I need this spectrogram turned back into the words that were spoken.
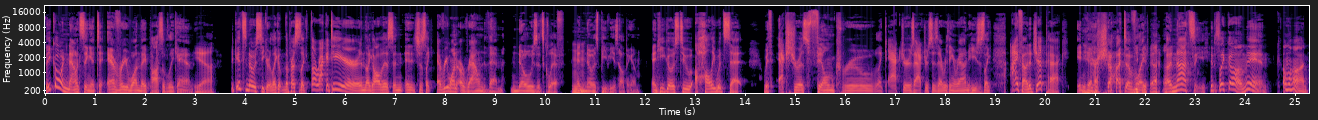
they go announcing it to everyone they possibly can. Yeah. Like it's no secret. Like the press is like the Rocketeer and like all this, and, and it's just like everyone around them knows it's Cliff Mhm. and knows Peevy is helping him. And he goes to a Hollywood set with extras, film crew, like actors, actresses, everything around. He's just like, I found a jetpack in Yeah. your shot of like Yeah. a Nazi. It's like, oh man, come on.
